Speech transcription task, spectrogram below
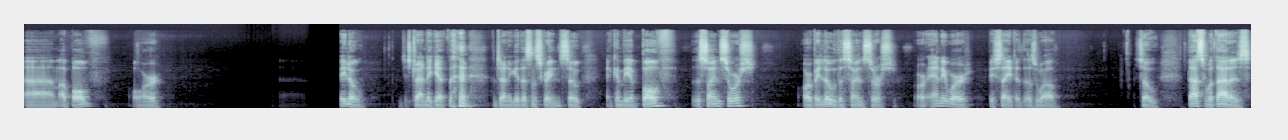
um, above, or below. I'm just trying to get I'm trying to get this on screen. So it can be above the sound source, or below the sound source, or anywhere beside it as well. So that's what that is.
